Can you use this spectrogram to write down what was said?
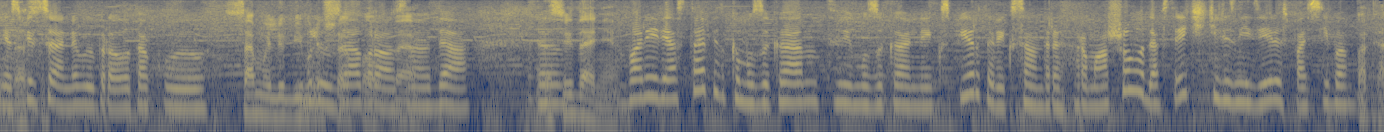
Я Да. специально выбрала такую самый любимый блюзообразную, да. До Э, свидания. Валерий Остапенко, музыкант и музыкальный эксперт Александра Ромашова. До встречи через неделю. Спасибо. Пока.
